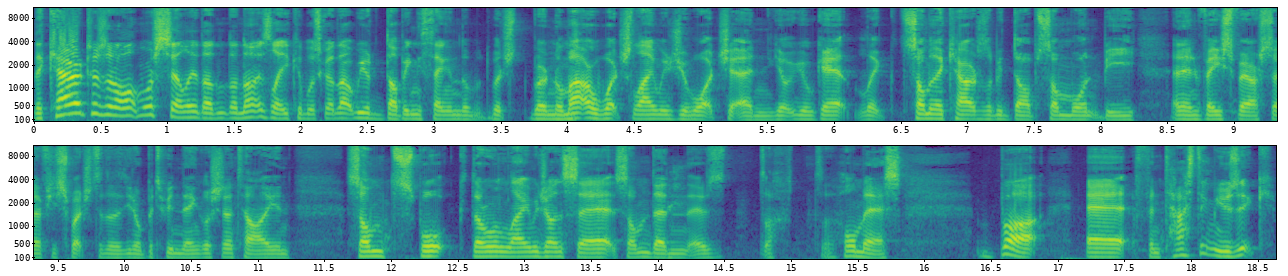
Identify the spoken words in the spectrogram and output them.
The characters are a lot more silly. They're, they're not as likable. It's got that weird dubbing thing, which where no matter which language you watch it in, you'll you'll get like some of the characters will be dubbed, some won't be, and then vice versa. If you switch to the you know between the English and Italian, some spoke their own language on set, some didn't. It was ugh, it's a whole mess. But uh, fantastic music,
